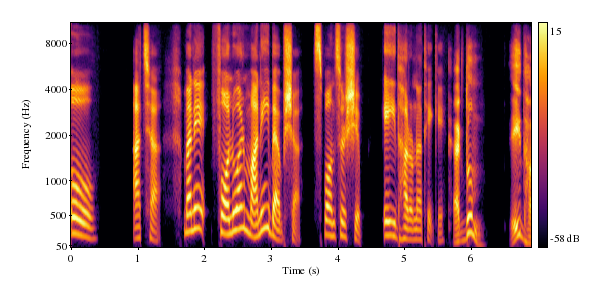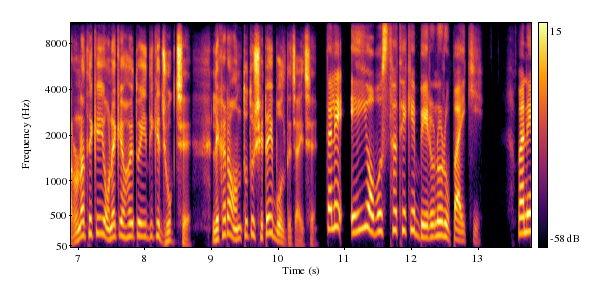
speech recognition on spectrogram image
ও আচ্ছা। মানে ফলোয়ার মানেই ব্যবসা স্পন্সরশিপ এই ধারণা থেকে। একদম। এই ধারণা থেকেই অনেকে হয়তো এই দিকে ঝুঁকছে। লেখাটা অন্তত সেটাই বলতে চাইছে। তাহলে এই অবস্থা থেকে বেরোনোর উপায় কি? মানে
